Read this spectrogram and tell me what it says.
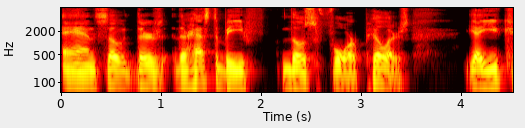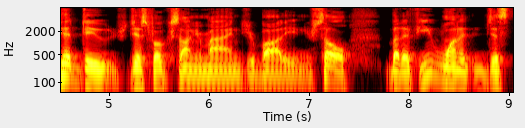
And so there's, there has to be those four pillars. Yeah, you could do just focus on your mind, your body and your soul. But if you want to just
